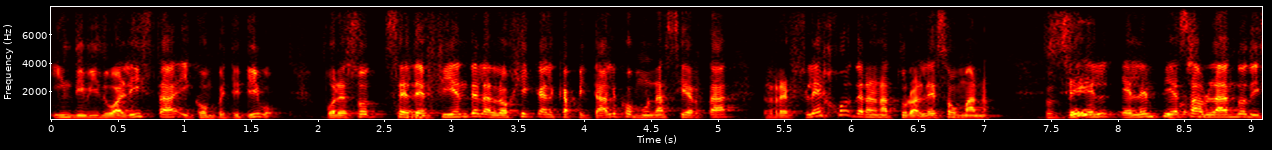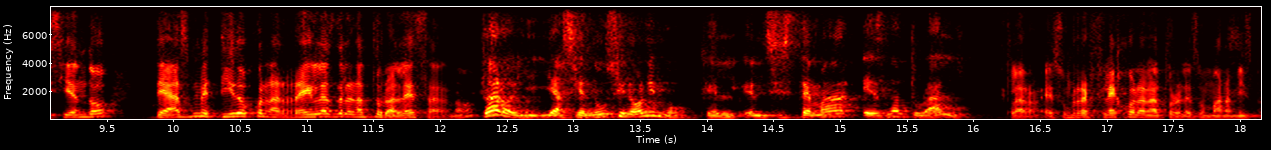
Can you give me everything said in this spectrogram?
individualista y competitivo. Por eso se defiende la lógica del capital como una cierta reflejo de la naturaleza humana. Entonces, él, él empieza hablando diciendo, te has metido con las reglas de la naturaleza, ¿no? Claro, y, haciendo un sinónimo, que el, el, sistema es natural. Claro, es un reflejo de la naturaleza humana misma.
